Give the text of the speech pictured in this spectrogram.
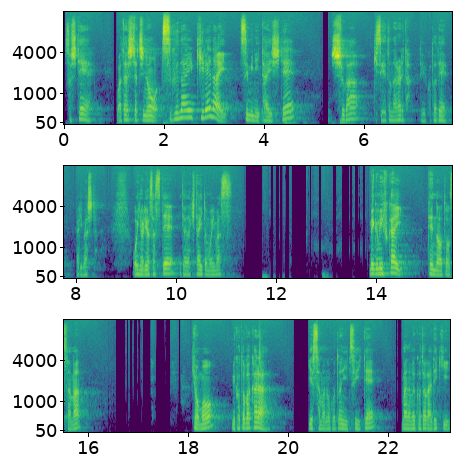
そして私たちの償いきれない罪に対して主が犠牲となられたということでありました。お祈りをさせていただきたいと思います。恵み深い天のお父様、今日も御言葉からイエス様のことについて学ぶことができ、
